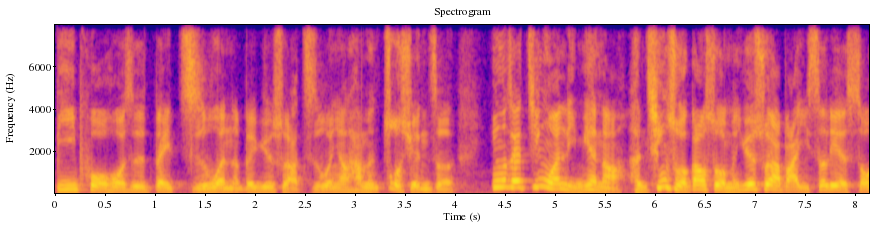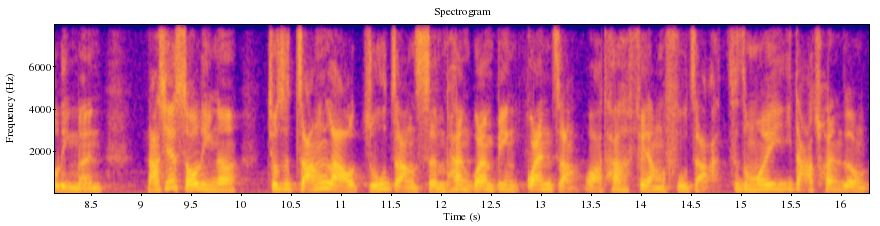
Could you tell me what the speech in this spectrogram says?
逼迫，或是被质问呢？被约书亚质问，要他们做选择。因为在经文里面呢，很清楚的告诉我们，约书亚把以色列首领们，哪些首领呢？就是长老、族长、审判官并官长。哇，他非常复杂，这怎么会一大串这种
